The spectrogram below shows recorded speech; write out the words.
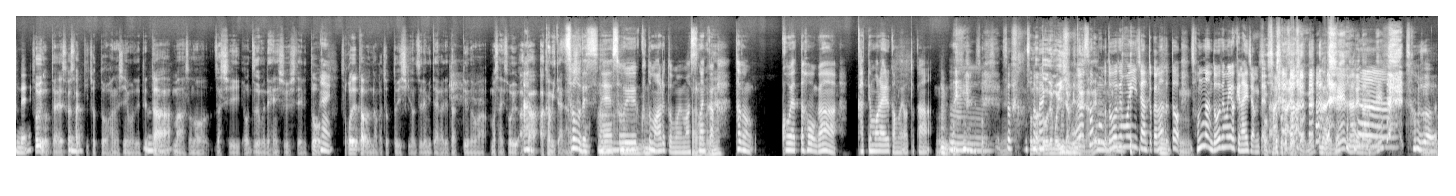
で。そういうのってあれですか、うんさっきちょっとお話にも出てた、まあその雑誌をズームで編集していると、はい。そこで多分なんかちょっと意識のズレみたいなのが出たっていうのは、まさにそういう赤、赤みたいな話そうですね。うんそういうこともあると思います。なんか、ね、多分、こうやった方が買ってもらえるかもよとか。うんうんそうですよね。そんなのどうでもいいじゃんみたいなね。そんなのどうでもいいじゃんとかなると、うんうんそんなのどうでもいいわけないじゃんみたいな。そうそうそう。なるね、なるなるね。そうそう。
